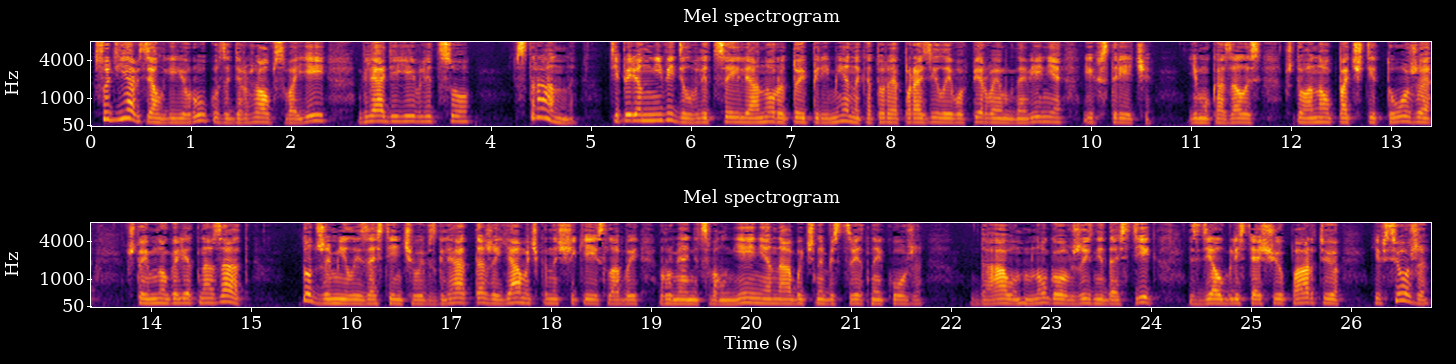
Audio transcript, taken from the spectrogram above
Судья взял ее руку, задержал в своей, глядя ей в лицо. Странно. Теперь он не видел в лице Элеоноры той перемены, которая поразила его в первое мгновение их встречи. Ему казалось, что оно почти то же, что и много лет назад. Тот же милый застенчивый взгляд, та же ямочка на щеке и слабый румянец волнения на обычно бесцветной коже. Да, он многого в жизни достиг, сделал блестящую партию, и все же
